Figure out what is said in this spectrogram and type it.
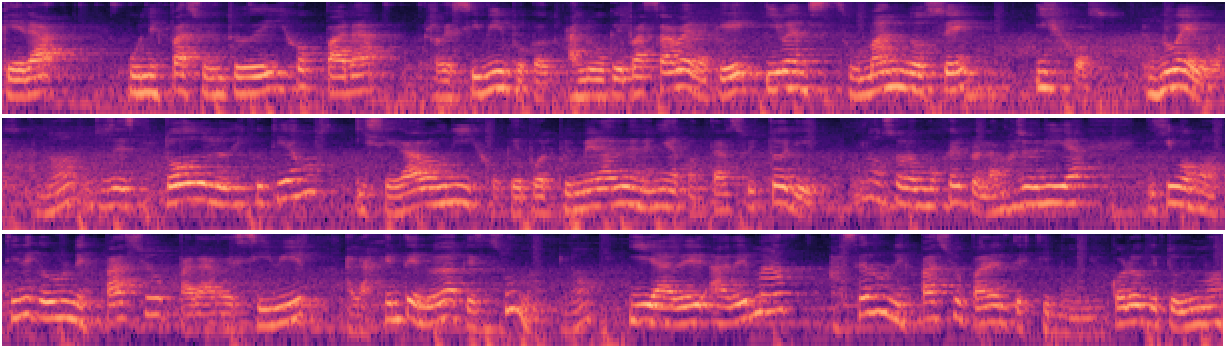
que era un espacio dentro de hijos para recibir, porque algo que pasaba era que iban sumándose hijos nuevos, ¿no? Entonces todo lo discutíamos y llegaba un hijo que por primera vez venía a contar su historia, no solo mujer, pero la mayoría, dijimos, bueno, tiene que haber un espacio para recibir a la gente nueva que se suma, ¿no? Y además hacer un espacio para el testimonio. Creo que tuvimos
